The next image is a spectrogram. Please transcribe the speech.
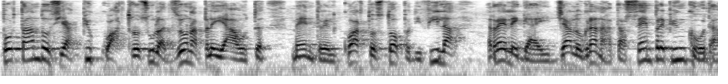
portandosi a più 4 sulla zona play-out, mentre il quarto stop di fila relega i giallo-granata sempre più in coda.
